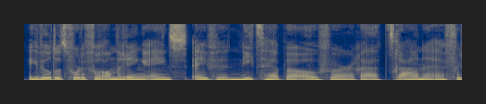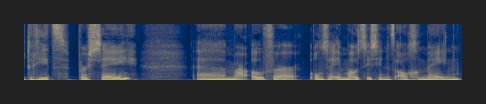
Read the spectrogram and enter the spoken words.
ik wilde het voor de verandering eens even niet hebben over eh, tranen en verdriet per se, eh, maar over onze emoties in het algemeen.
